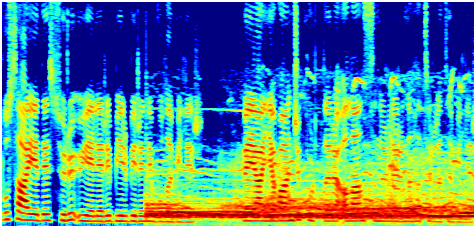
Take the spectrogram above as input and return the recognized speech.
Bu sayede sürü üyeleri birbirini bulabilir veya yabancı kurtlara alan sınırlarını hatırlatabilir.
